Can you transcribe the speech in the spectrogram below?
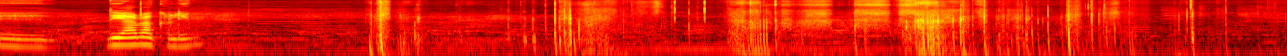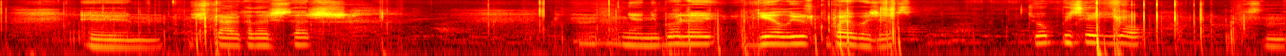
Ee, Diyarbakırlıyım. Ee, işte arkadaşlar yani böyle Gale 100 kupa yapacağız. Çok bir şey yok aslında.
